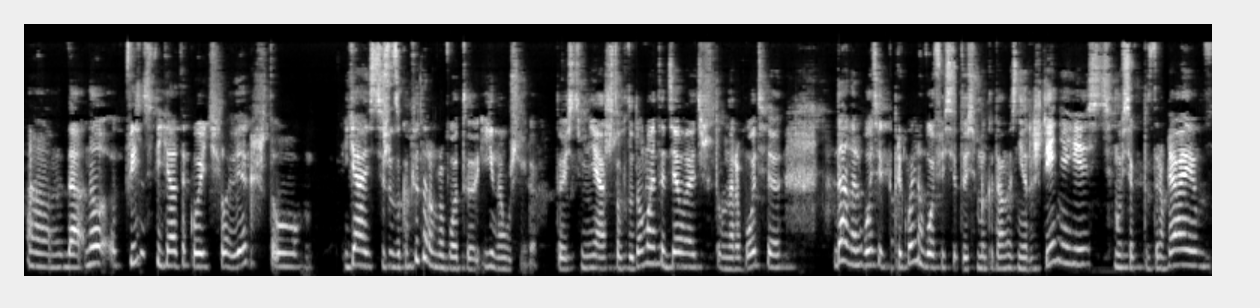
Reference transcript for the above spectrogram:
А, да, но, в принципе, я такой человек, что я сижу за компьютером, работаю и наушниках. То есть мне, что буду дома это делать, что на работе. Да, на работе прикольно в офисе. То есть мы, когда у нас день рождения есть, мы всех поздравляем,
